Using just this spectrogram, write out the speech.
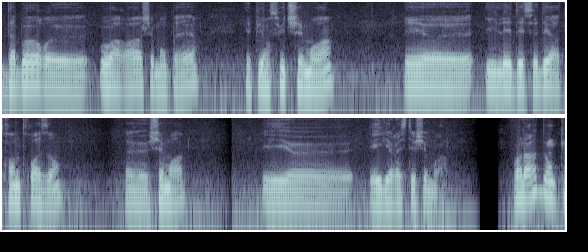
D'abord euh, au Hara chez mon père, et puis ensuite chez moi. Et euh, il est décédé à 33 ans euh, chez moi. Et, et, il est resté chez moi. Voilà, donc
